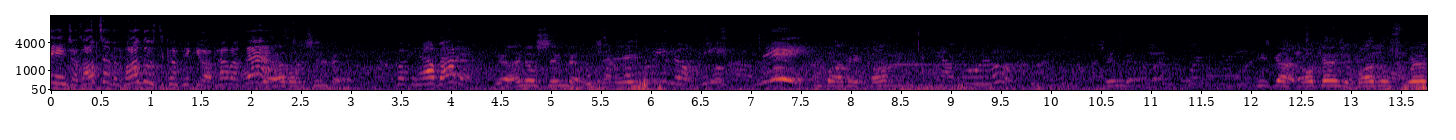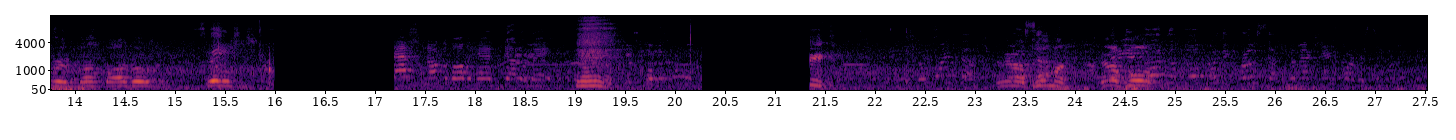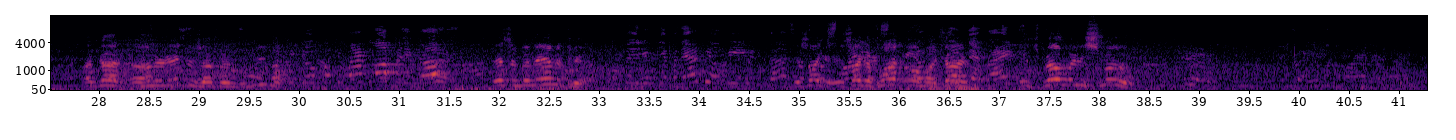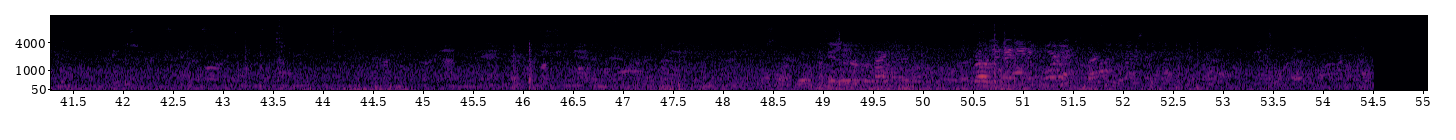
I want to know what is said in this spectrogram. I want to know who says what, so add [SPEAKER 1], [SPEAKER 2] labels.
[SPEAKER 1] Angels. I'll tell the Vagos to come pick you up. How about that?
[SPEAKER 2] Yeah, how about Sinbad?
[SPEAKER 1] Fucking how about it?
[SPEAKER 2] Yeah, I know in
[SPEAKER 1] Who do you know? Me? Me?
[SPEAKER 2] You bought me a coffee?
[SPEAKER 1] Now, who are you?
[SPEAKER 2] Sinbad. He's got all kinds of boggles forever and love boggles and devils. and-
[SPEAKER 1] Ash snuggle all the head down the way.
[SPEAKER 2] And then I'll pull my, then I'll pull, I've got a hundred acres up in Weevil. That's a banana peel. It's like, oh it's like a pot, oh my God. It's velvety smooth.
